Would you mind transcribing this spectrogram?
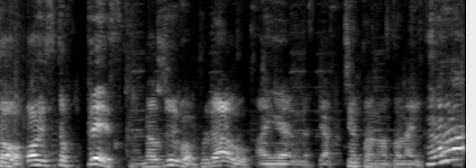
co? Powiedz to w pysk, na żywo, w realu, a nie jak ciota na. Haha,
